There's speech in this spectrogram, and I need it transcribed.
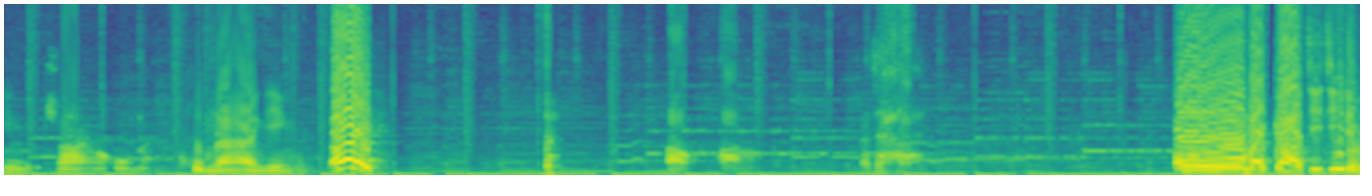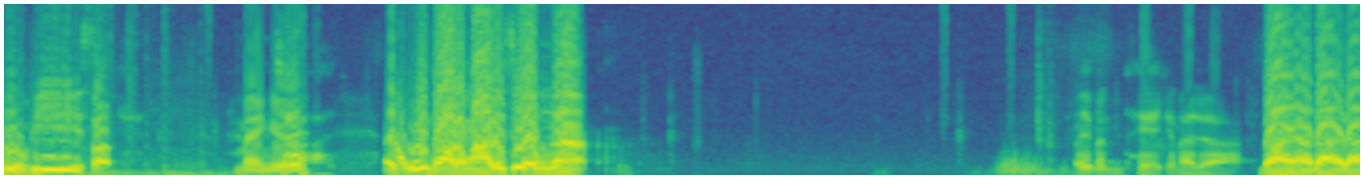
อืมใช่ก็คุ้มนะ คุ้มนะเอาจริงๆเอ้ย อ้าว พังกระจาย โอ้ my god GGWP สัตว์แม่งเอ้ยกระจายไอ้คูณถอดออกมาเลยเสื้อมึงอะเอ้ยมันเทรดกันได้ด้วยอะได้ฮะได้ได้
